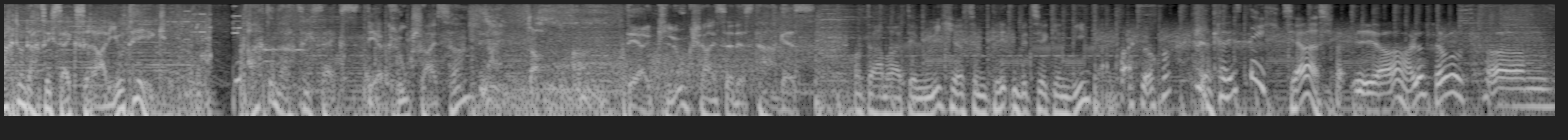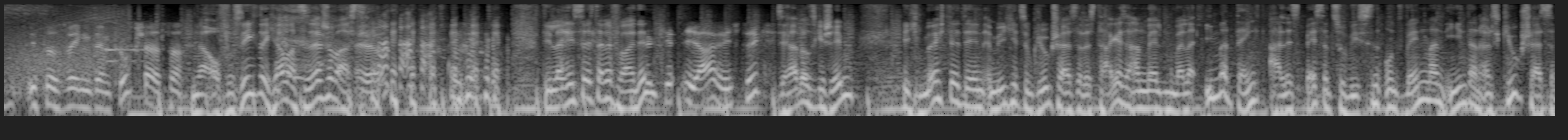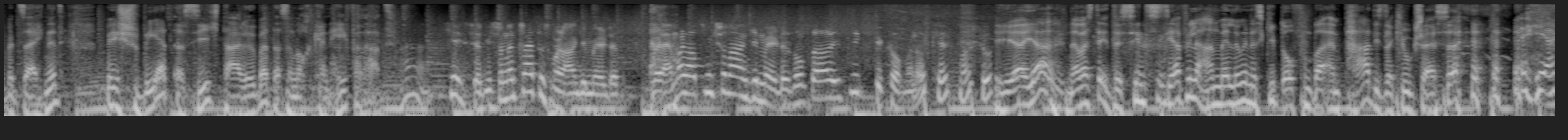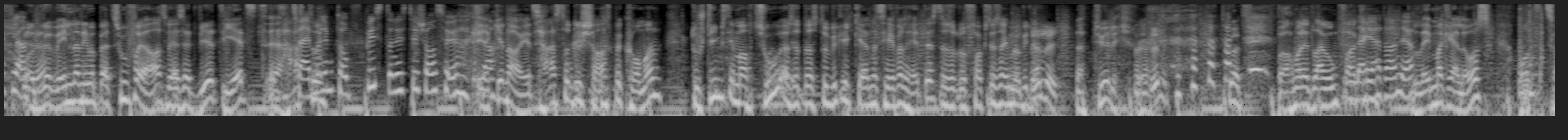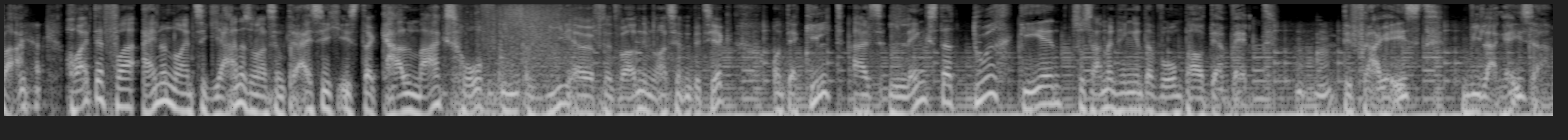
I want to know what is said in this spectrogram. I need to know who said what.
Speaker 1: 886 Radiothek. 88,6. Der Klugscheißer? Nein, doch. Der Klugscheißer des Tages.
Speaker 2: Und da haben wir heute den Michi aus dem dritten Bezirk in Wien dran.
Speaker 3: Hallo.
Speaker 4: Grüß dich.
Speaker 2: Servus.
Speaker 3: Ja, hallo, servus. Ähm, ist das wegen dem Klugscheißer?
Speaker 2: Na, offensichtlich, ja, was du ja schon was. Die Larissa ist deine Freundin.
Speaker 3: Ja, richtig.
Speaker 2: Sie hat uns geschrieben, ich möchte den Michi zum Klugscheißer des Tages anmelden, weil er immer denkt, alles besser zu wissen. Und wenn man ihn dann als Klugscheißer bezeichnet, beschwert er sich darüber, dass er noch kein Heferl hat.
Speaker 3: Ah, okay, sie hat mich schon ein zweites Mal angemeldet. Weil einmal hat sie mich schon angemeldet und da ist nichts gekommen. Okay, na gut.
Speaker 2: Ja, ja, na weißt du, das sind sehr viele Anmeldungen. Es gibt offenbar ein paar dieser Klugscheißer.
Speaker 4: Ja, klar.
Speaker 2: Und wir wählen dann immer per Zufall aus, wer es halt wird. Jetzt äh,
Speaker 4: Wenn du
Speaker 2: hast du...
Speaker 4: zweimal im Topf bist, dann ist die Chance höher,
Speaker 2: Ja,
Speaker 4: klar.
Speaker 2: genau, jetzt hast du die Chance bekommen. Du stimmst ihm auch zu, also dass du wirklich gerne das Heferl hättest. Also du sagst das auch immer
Speaker 3: Natürlich.
Speaker 2: wieder. Natürlich.
Speaker 3: Natürlich.
Speaker 2: Gut, brauchen wir nicht lange umfackeln.
Speaker 4: Na ja, dann, ja.
Speaker 2: Legen wir gleich los. Und zwar, heute vor 91 Jahren, also 1930, ist der Karl-Marx-Hof in Wien eröffnet worden, im 19. Bezirk. Und der gilt als längster durchgehend zusammenhängender Wohnbau der Welt. Die Frage ist, wie lange ist er?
